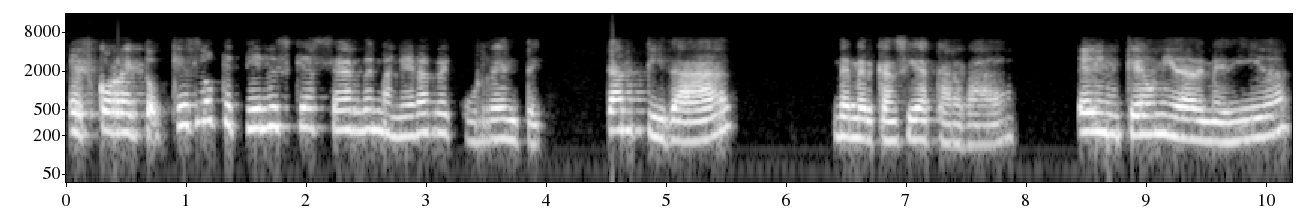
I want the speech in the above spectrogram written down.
Es correcto. ¿Qué es lo que tienes que hacer de manera recurrente? Cantidad de mercancía cargada, en qué unidad de medida,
